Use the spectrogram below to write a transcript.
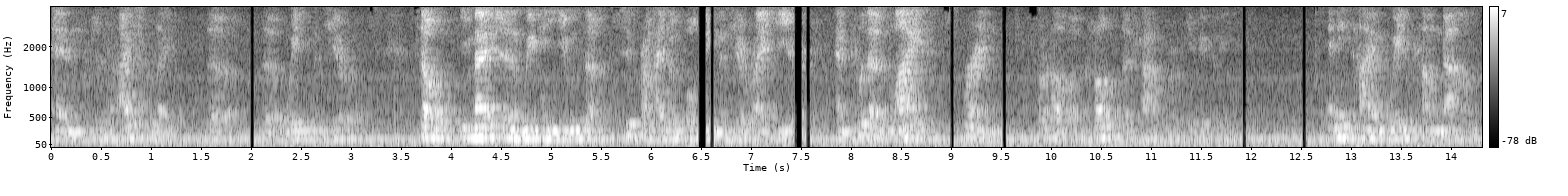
and just isolate the the waste materials. So imagine we can use a super hydrophobic material right here and put a light spring, sort of close the trapdoor typically. Anytime waste come down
